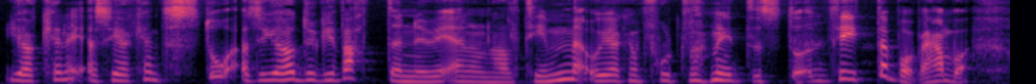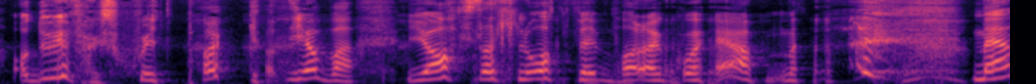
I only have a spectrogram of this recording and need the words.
Jag kan, alltså, jag kan inte stå, alltså jag har druckit vatten nu i en och en halv timme och jag kan fortfarande inte stå. Titta på mig, han bara, Ja, du är faktiskt skitpackad. jag bara, ja så låt mig bara gå hem. Men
